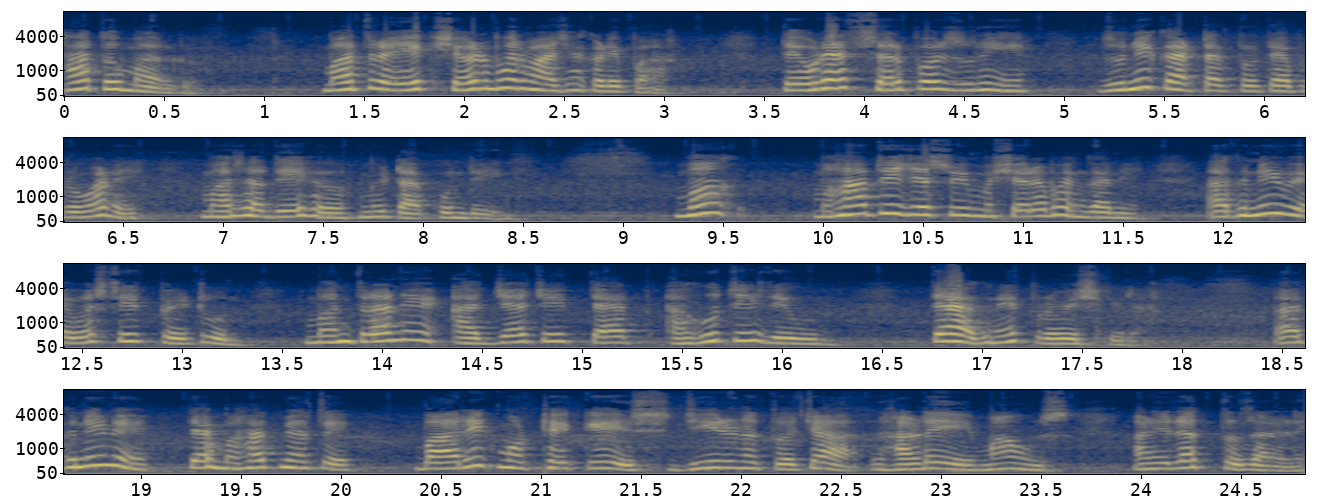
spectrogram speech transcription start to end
हा तो मार्ग. मात्र एक क्षणभर माझ्याकडे पहा. तेवढ्यात सर्प जुनी जुनी काट टाकतो त्याप्रमाणे माझा देह मी टाकून देईन. मग महातेजस्वी शरभंगाने अग्नी व्यवस्थित पेटून मंत्राने आज्याची त्यात आहुती देऊन त्या अग्नीत प्रवेश केला. अग्नीने त्या महात्म्याचे बारीक मोठे केस जीर्ण त्वचा झाडे मांस आणि रक्त जाळले.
